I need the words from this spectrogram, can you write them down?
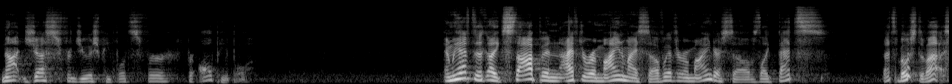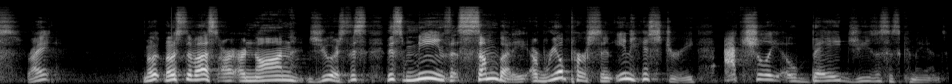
not just for Jewish people, it's for, for all people. And we have to like stop and I have to remind myself, we have to remind ourselves, like that's that's most of us, right? Most of us are, are non Jewish. This, this means that somebody, a real person in history, actually obeyed Jesus' command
